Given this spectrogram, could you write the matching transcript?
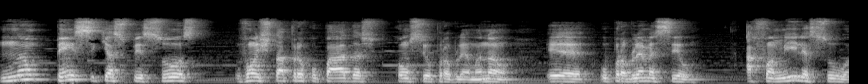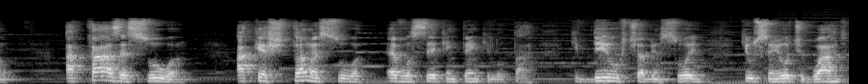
Não pense que as pessoas vão estar preocupadas com o seu problema. Não. É, o problema é seu, a família é sua, a casa é sua, a questão é sua. É você quem tem que lutar. Que Deus te abençoe, que o Senhor te guarde,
